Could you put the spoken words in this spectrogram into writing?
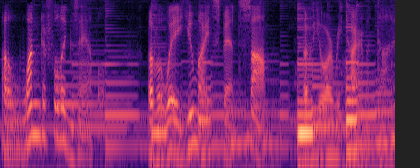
a wonderful example of a way you might spend some of your retirement time.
